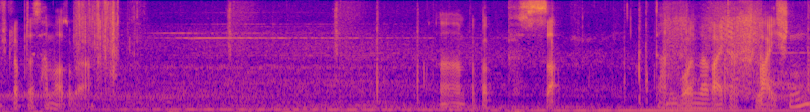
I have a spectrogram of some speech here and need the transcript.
Ich glaube, das haben wir sogar. Ah, so. Dann wollen wir weiter schleichen.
